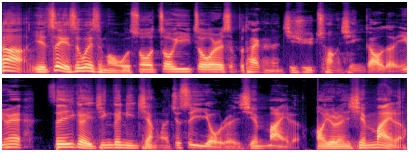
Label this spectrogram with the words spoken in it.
那也这也是为什么我说周一周二是不太可能继续创新高的，因为这一个已经跟你讲了，就是有人先卖了哦，有人先卖了，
